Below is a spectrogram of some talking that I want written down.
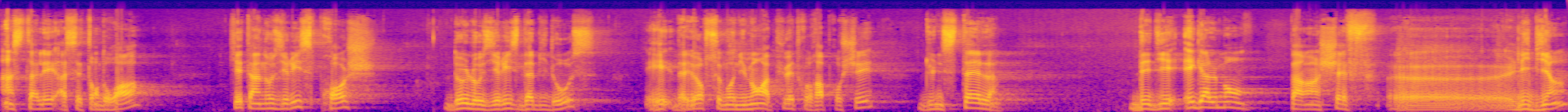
installé à cet endroit, qui est un Osiris proche de l'Osiris d'Abydos. Et d'ailleurs, ce monument a pu être rapproché d'une stèle dédiée également par un chef euh, libyen.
